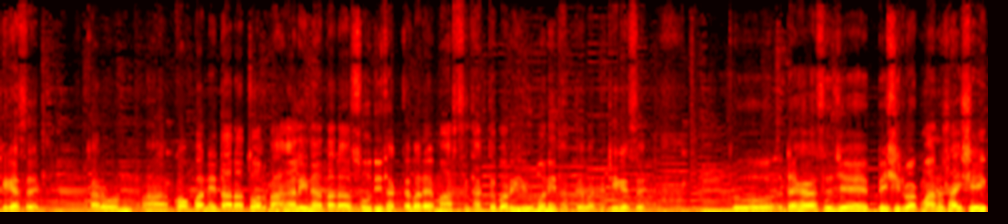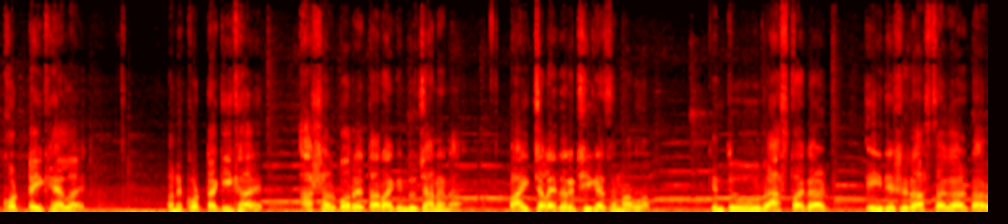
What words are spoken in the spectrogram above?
ঠিক আছে? কারণ কোম্পানি তারা তো আর বাঙালি না, তারা সৌদি থাকতে পারে, মার্সি থাকতে পারে হিউম্যানই থাকতে পারে, ঠিক আছে? তো দেখা গেছে যে বেশিরভাগ মানুষ আইসে এই কটটাই খেলায় মানে কটটা কি খায়? আসার পরে তারা কিন্তু জানে না। বাইক চালাই পারে ঠিক আছে, মানলাম। কিন্তু রাস্তাঘাট, এই দেশের রাস্তাঘাট আর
